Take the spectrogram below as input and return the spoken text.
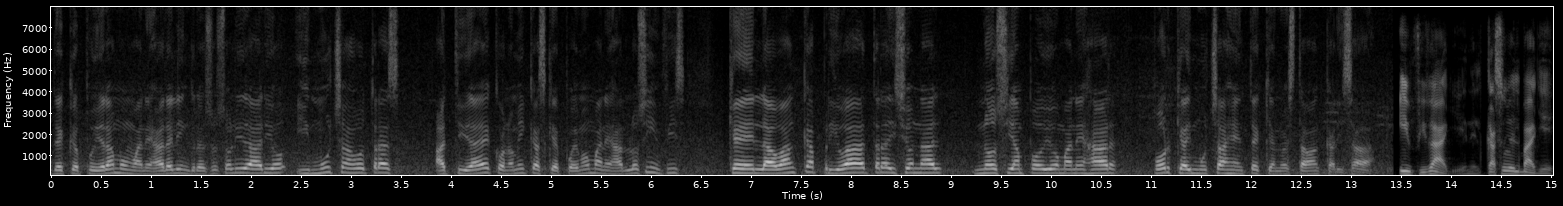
de que pudiéramos manejar el ingreso solidario y muchas otras actividades económicas que podemos manejar los INFIS que en la banca privada tradicional no se han podido manejar porque hay mucha gente que no está bancarizada. Infivalle, en el caso del Valle,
